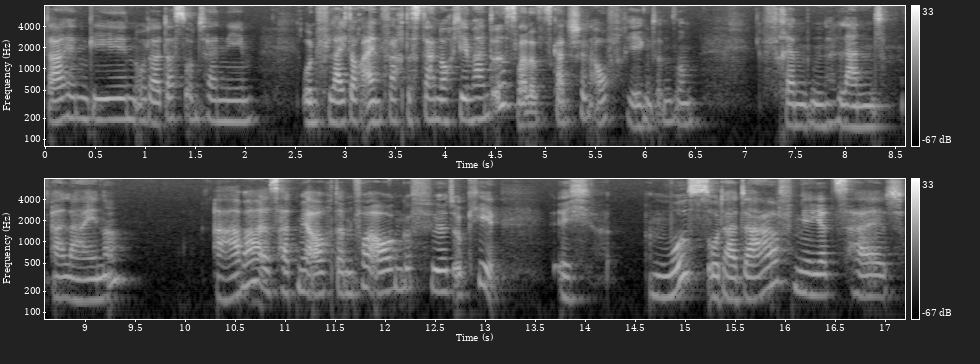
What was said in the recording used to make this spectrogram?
dahin gehen oder das unternehmen und vielleicht auch einfach, dass da noch jemand ist, weil das ist ganz schön aufregend in so einem fremden Land alleine. Aber es hat mir auch dann vor Augen geführt, okay, ich muss oder darf mir jetzt halt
